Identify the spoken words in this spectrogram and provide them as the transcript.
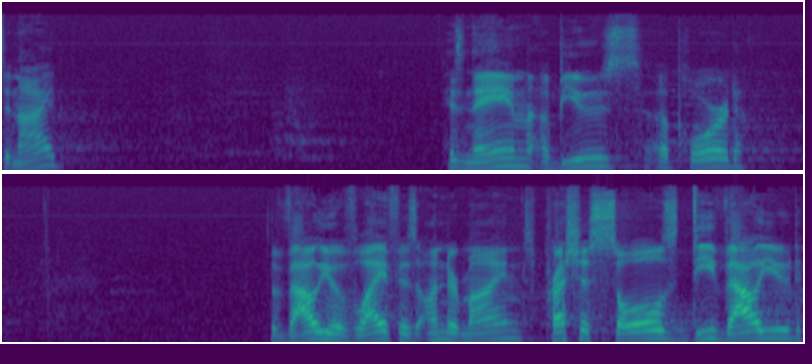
denied. His name abused, abhorred. The value of life is undermined, precious souls devalued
